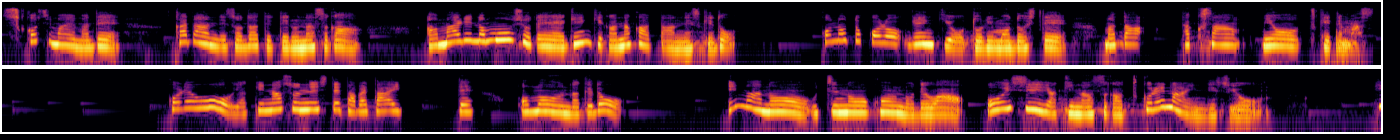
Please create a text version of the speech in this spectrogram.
少し前まで花壇で育ててるナスがあまりの猛暑で元気がなかったんですけど、このところ元気を取り戻して、またたくさん実をつけてます。これを焼きナスにして食べたいって思うんだけど、今のうちのコンロでは美味しい焼きナスが作れないんですよ。火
